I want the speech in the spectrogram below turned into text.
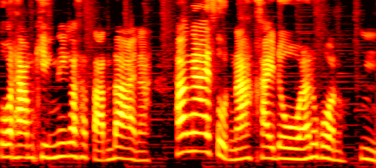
ตัวทำคิงนี่ก็สตันได้นะ ถ้าง่ายสุดนะไคโดนะทุกคนอืม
